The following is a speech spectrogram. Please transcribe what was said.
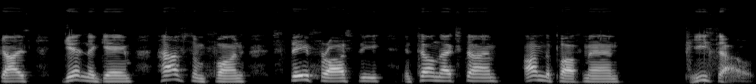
Guys, get in the game. Have some fun. Stay frosty. Until next time, I'm the Puff Man. Peace out.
